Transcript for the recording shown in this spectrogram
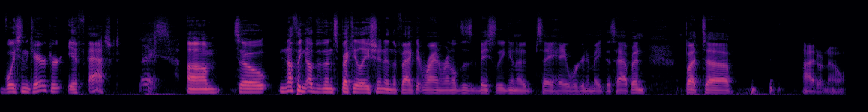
voicing the character if asked. nice. Um, so nothing other than speculation and the fact that Ryan Reynolds is basically going to say, "Hey, we're going to make this happen," but uh, I don't know.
